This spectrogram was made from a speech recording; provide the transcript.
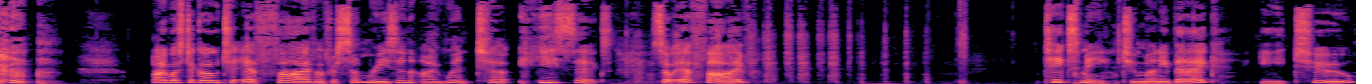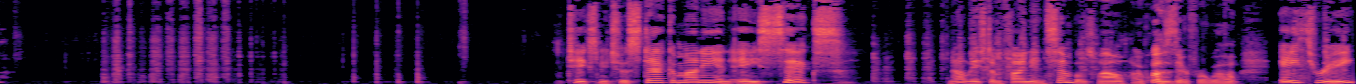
I was to go to F5, and for some reason I went to E6. So F5 takes me to money bag, E2, takes me to a stack of money in A6, now at least I'm finding symbols. Well, I was there for a while. A3.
